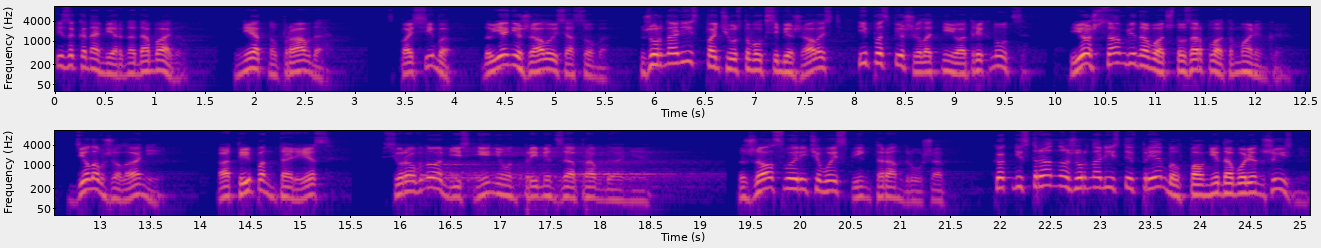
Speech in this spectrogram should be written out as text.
и закономерно добавил. Нет, ну правда. Спасибо, но я не жалуюсь особо. Журналист почувствовал к себе жалость и поспешил от нее отряхнуться. Я ж сам виноват, что зарплата маленькая. Дело в желании. А ты понторез. Все равно объяснение он примет за оправдание. Сжал свой речевой сфинктер Андруша. Как ни странно, журналист и впрямь был вполне доволен жизнью.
